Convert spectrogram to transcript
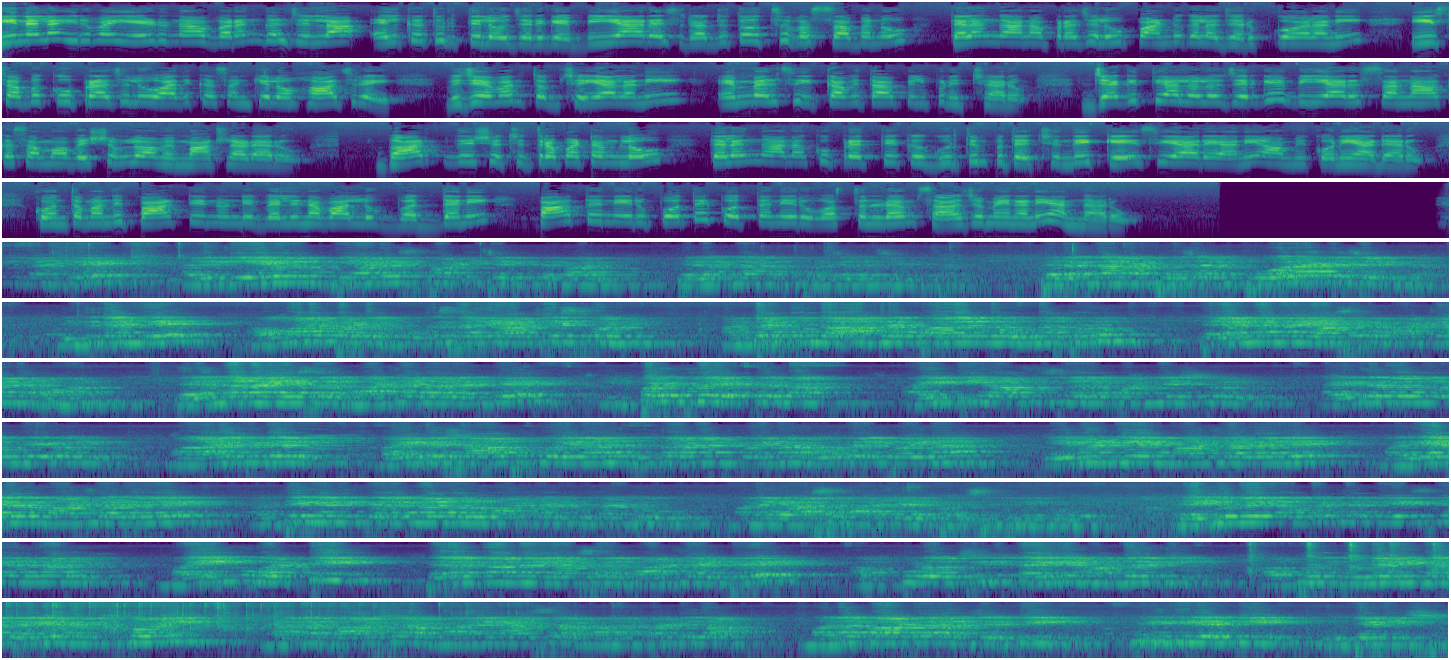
ఈ నెల ఇరవై ఏడున వరంగల్ జిల్లా ఎల్కతుర్తిలో జరిగే బీఆర్ఎస్ రజతోత్సవ సభను తెలంగాణ ప్రజలు పండుగల జరుపుకోవాలని ఈ సభకు ప్రజలు అధిక సంఖ్యలో హాజరై విజయవంతం చేయాలని ఎమ్మెల్సీ కవిత పిలుపునిచ్చారు. జగిత్యాలలో జరిగే బీఆర్ఎస్ సన్నాహక సమావేశంలో ఆమె మాట్లాడారు. భారతదేశ చిత్రపటంలో తెలంగాణకు ప్రత్యేక గుర్తింపు తెచ్చింది కేసీఆరే అని ఆమె కొనియాడారు. కొంతమంది పార్టీ నుండి వెళ్ళిన వాళ్ళు వద్దని పాత నీరు పోతే కొత్త నీరు వస్తుండడం సహజమేనని అన్నారు. అది కేవలం బీఆర్ఎస్ పార్టీ చరిత్ర కాదు తెలంగాణ ప్రజల చరిత్ర. తెలంగాణ ప్రజల పోరాట చరిత్ర. ఎందుకంటే అవమానపడటం ఒకసారి యాద్ చేసుకోండి. అంతకుముందు ఆంధ్ర పాలనలో ఉన్నప్పుడు తెలంగాణ యాసలో మాట్లాడినామా తెలంగాణ యాసలు మాట్లాడాలంటే ఇప్పటికి కూడా చెప్తారు నాకు ఐటీ ఆఫీసులలో పనిచేసేవాళ్ళు హైదరాబాద్లో ఉండేవాళ్ళు మా ఆడబిడ్డలు బయట షాప్ పోయినా రెండు వేల ఒకటిలో కేసీఆర్ గారు మైక్ పట్టి తెలంగాణ యాసలు మాట్లాడితే అప్పుడు వచ్చింది ధైర్యం అందరికీ. అప్పుడు గుండె నిండా ధైర్యం ఎంచుకొని మన భాష మన యాస మన పండుగ మన పాట అని చెప్పి పిడికిలెత్తి ఉద్యమించింది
